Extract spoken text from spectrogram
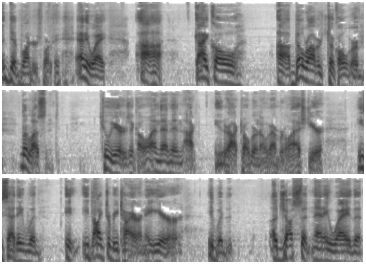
it did wonders for me. Anyway, uh, Geico, uh, Bill Roberts took over a little less than two years ago, and then in either October or November last year, he said he would he'd like to retire in a year. He would adjust it in any way that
